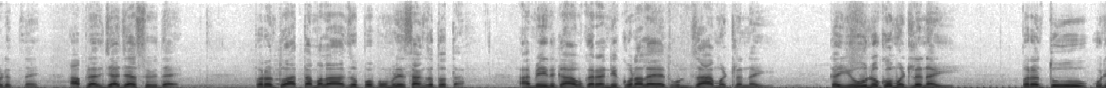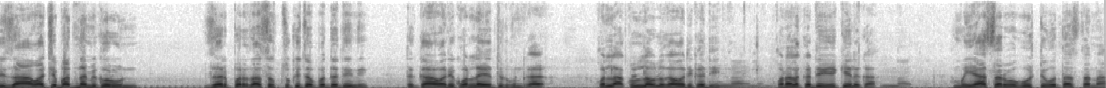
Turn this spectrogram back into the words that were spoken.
पडत नाही. आपल्याला ज्या ज्या सुविधा आहे. परंतु आता मला जो पप्पूमुळे सांगत होता आम्ही गावकऱ्यांनी कोणाला यातून जा म्हटलं नाही का येऊ नको म्हटलं नाही परंतु कोणी जावाची बदनामी करून जर परत असं चुकीच्या पद्धतीने तर गावाने कोणाला येतून का कोणाला आकलून लावलं गावाने कधी? नाही नाही. कोणाला कधी हे केलं का? नाही. मग ह्या सर्व गोष्टी होत असताना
